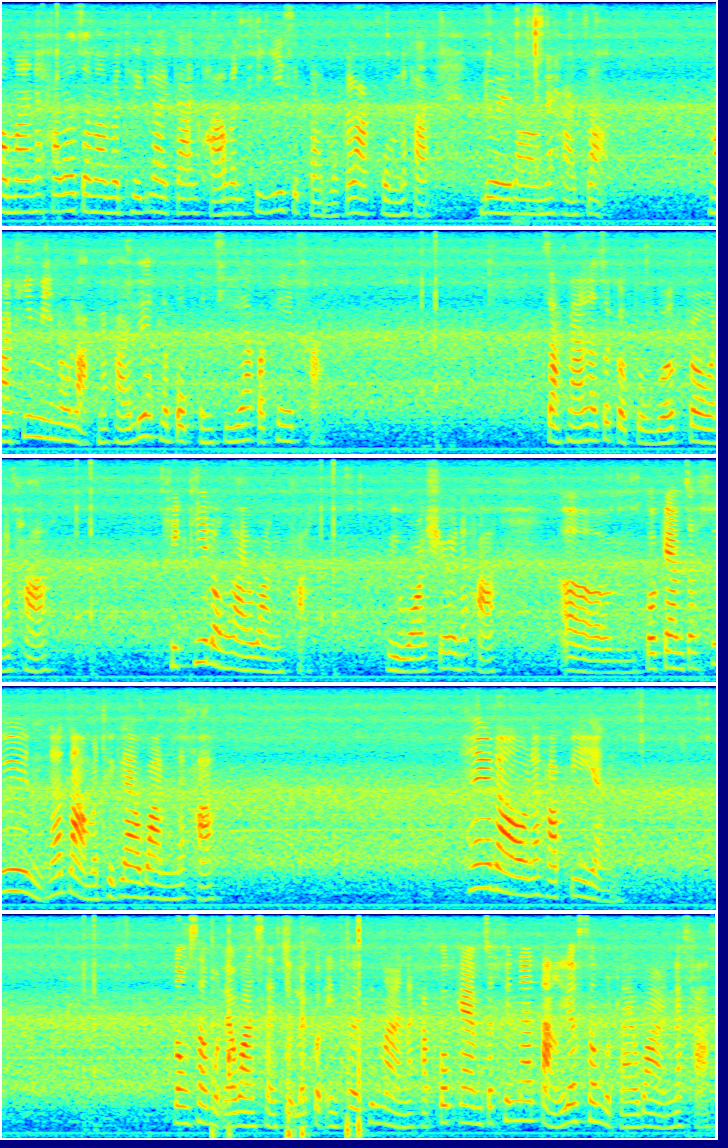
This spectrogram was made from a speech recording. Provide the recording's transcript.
ต่อมานะคะเราจะมาบันทึกรายการค้าวันที่ 28 มกราคมนะคะ โดยเรานะคะจะมาที่เมนูหลักนะคะ เลือกระบบบัญชีแยกประเภทค่ะ จากนั้นเราจะกดปุ่ม workflow นะคะ คลิกที่ลงรายวันค่ะ หรือ voucher นะคะโปรแกรมจะขึ้นหน้าต่างบันทึกรายวันนะคะ ให้เรานะคะเปลี่ยน ตรงสมุดรายวันใส่จุดและกด enter ขึ้นมานะคะ โปรแกรมจะขึ้นหน้าต่างเลือกสมุดรายวันนะคะ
